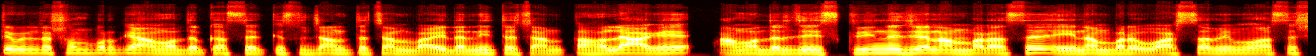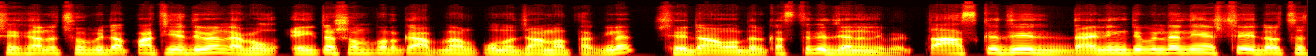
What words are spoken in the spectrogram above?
টেবিলটা সম্পর্কে আমাদের কাছে কিছু জানতে চান বা এটা নিতে চান, তাহলে আগে আমাদের যে স্ক্রিনে যে নাম্বার আছে, এই নাম্বারে হোয়াটসঅ্যাপ ইমো আছে, সেখানে ছবিটা পাঠিয়ে দেবেন এবং এইটা সম্পর্কে আপনার কোনো জানা থাকলে সেটা আমাদের কাছ থেকে জেনে নেবেন। তো আজকে যে ডাইনিং টেবিলটা নিয়ে আসছে, এটা হচ্ছে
